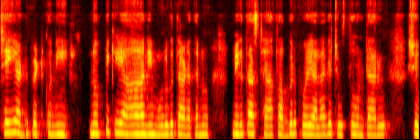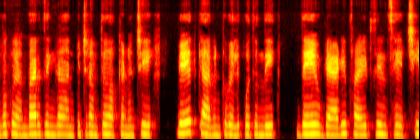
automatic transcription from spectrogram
చెయ్యి అడ్డుపెట్టుకొని నొప్పికి ఆ అని మూలుగుతాడతను. మిగతా స్టాఫ్ అబ్బురపోయి అలాగే చూస్తూ ఉంటారు. శుభకు ఎంబారసింగ్‌గా అనిపించడంతో అక్కడి నుంచి వేద్ క్యాబిన్‌కు వెళ్ళిపోతుంది. దేవ్ డాడీ ఫైట్ సీన్స్ హెచ్చి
